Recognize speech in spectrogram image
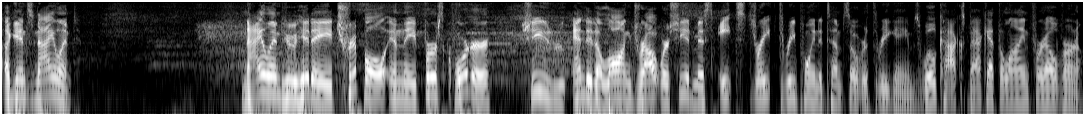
against Nyland. Nyland, who hit a triple in the first quarter, she ended a long drought where she had missed eight straight three point attempts over three games. Wilcox back at the line for Alverno.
